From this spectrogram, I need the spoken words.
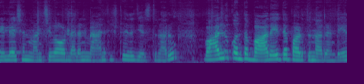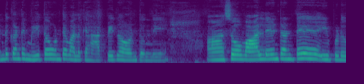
రిలేషన్ మంచిగా ఉండాలని మేనిఫెస్ట్ అయితే చేస్తున్నారు. వాళ్ళు కొంత బాధ అయితే పడుతున్నారండి. ఎందుకంటే మీతో ఉంటే వాళ్ళకి హ్యాపీగా ఉంటుంది. సో వాళ్ళు ఏంటంటే ఇప్పుడు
